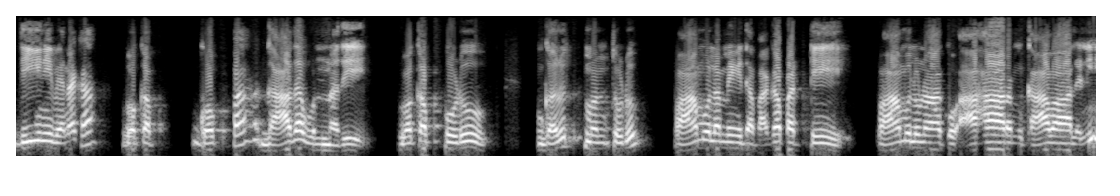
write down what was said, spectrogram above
దీని వెనక ఒక గొప్ప గాథ ఉన్నది. ఒకప్పుడు గరుత్మంతుడు పాముల మీద పగపట్టి పాములు నాకు ఆహారం కావాలని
